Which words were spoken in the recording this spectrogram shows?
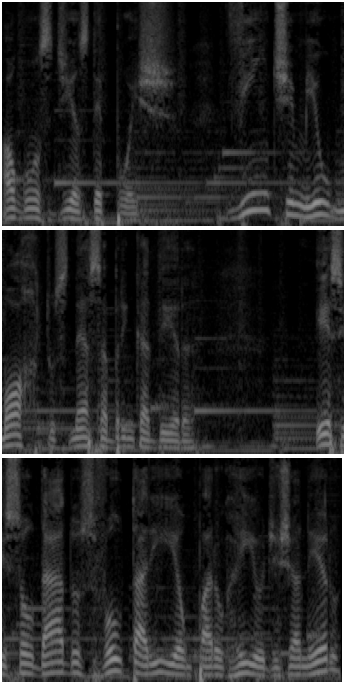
alguns dias depois. 20 mil mortos nessa brincadeira. Esses soldados voltariam para o Rio de Janeiro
